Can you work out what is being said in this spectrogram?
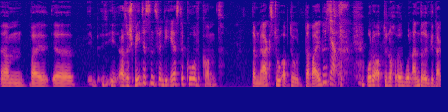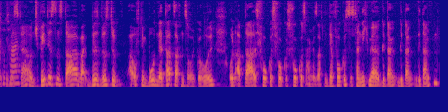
ähm, weil, äh, also spätestens, wenn die erste Kurve kommt, dann merkst du, ob du dabei bist ja. oder ob du noch irgendwo in anderen Gedanken Total. bist. Ja? Und spätestens da wirst du auf den Boden der Tatsachen zurückgeholt und ab da ist Fokus, Fokus, Fokus angesagt. Und der Fokus ist dann nicht mehr Gedanken, Gedanken, Gedanken,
